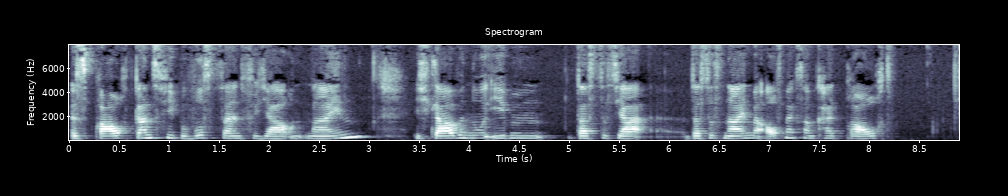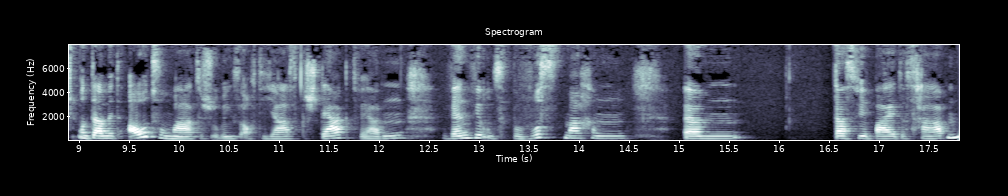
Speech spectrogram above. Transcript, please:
es braucht ganz viel Bewusstsein für Ja und Nein. Ich glaube nur eben, dass das Ja dass das Nein mehr Aufmerksamkeit braucht und damit automatisch übrigens auch die Ja's gestärkt werden, wenn wir uns bewusst machen, ähm, dass wir beides haben,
